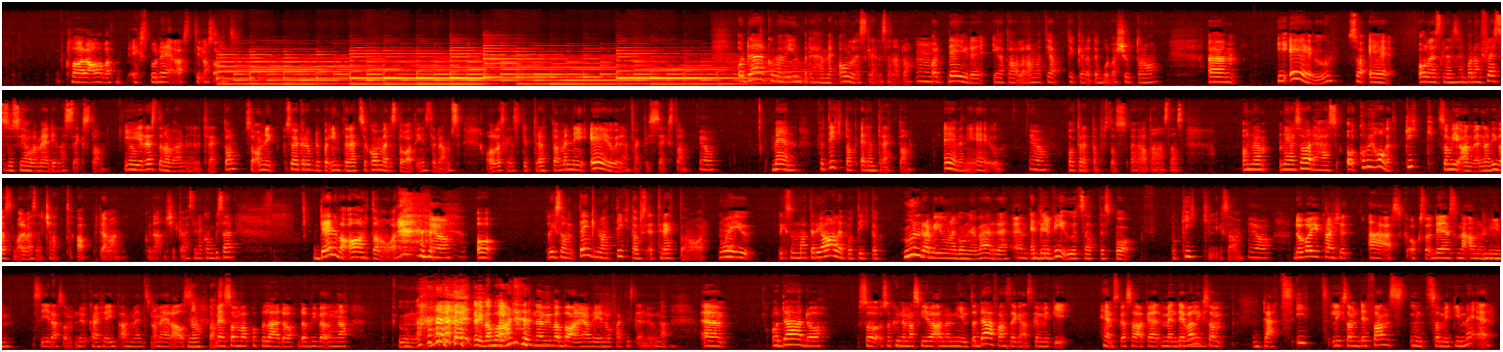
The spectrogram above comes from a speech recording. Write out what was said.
klara av att exponeras till något sånt. Och där kommer vi in på det här med åldersgränserna då. Mm. Och det är ju det jag talar om, att jag tycker att det borde vara 17 år. Ehm, I EU så är åldersgränsen på de flesta sociala medierna 16. I Ja. resten av världen är det 13. Så om ni söker upp det på internet så kommer det stå att Instagrams åldersgräns är typ 13, men i EU är den faktiskt 16. Ja. Men för TikTok är den 13, även i EU. Ja. Och 13 förstås överallt annanstans. Och när, när jag sa det här så, och kom ihåg att Kik som vi använde när vi var små, det var en chatt-app där man kunde skicka med sina kompisar. Den var 18 år. ja. och liksom, tänk nu att TikToks är 13 år. Nu är ju liksom materialet på TikTok 100 miljoner gånger värre En än det vi utsattes på, på Kik liksom. Ja, då var ju kanske Ask också, det är en sån här anonym Mm. sida som nu kanske inte används något mer alls. Knappast. Men som var populär då, då vi var unga. Unga. när vi var barn. När vi var barn, ja vi är nog faktiskt ännu unga. Ehm, och där då så, så kunde man skriva anonymt och där fanns det ganska mycket hemska saker men det var Mm. liksom that's it. Liksom det fanns inte så mycket mer.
